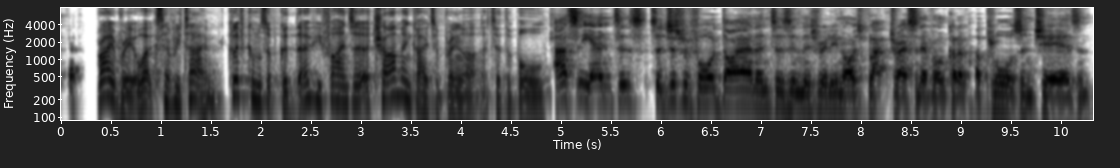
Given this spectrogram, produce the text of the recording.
Bribery, it works every time. Cliff comes up good though. He finds a, a charming guy to bring her to the ball. As he enters, so just before Diane enters in this really nice black dress and everyone kind of applauds and cheers and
